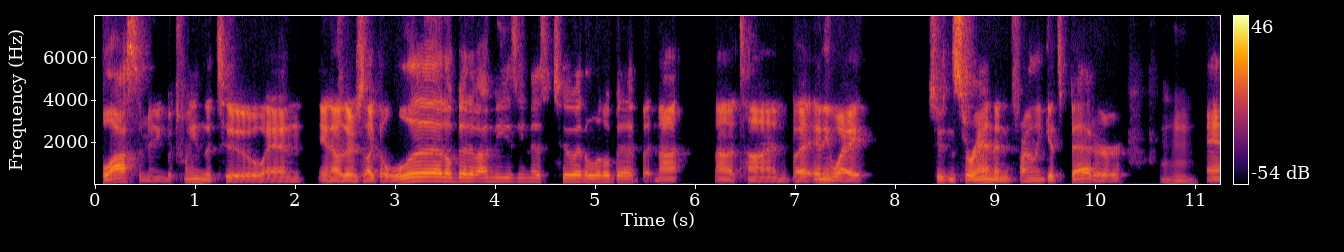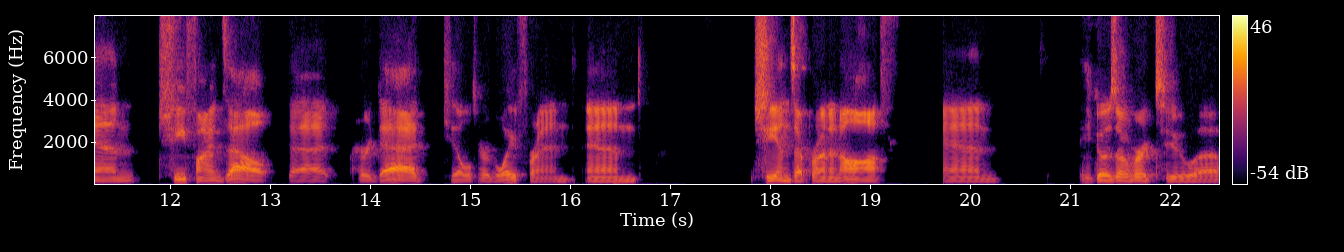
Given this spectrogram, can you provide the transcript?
blossoming between the two and you know there's like a little bit of uneasiness to it a little bit but not not a ton. But anyway susan sarandon finally gets better hmm and she finds out that her dad killed her boyfriend and she ends up running off and he goes over to uh,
